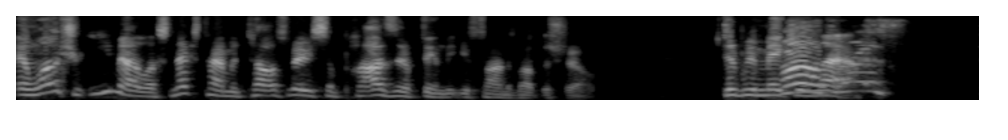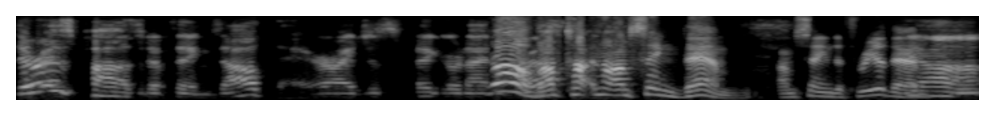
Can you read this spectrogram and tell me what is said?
and why don't you email us next time and tell us maybe some positive thing that you found about the show? Did we make you laugh? there is there is positive things out there. I just figured I'd No, but I'm talking. No, I'm saying them. I'm saying the three of them. Yeah,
